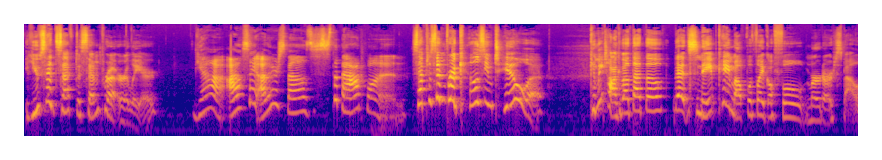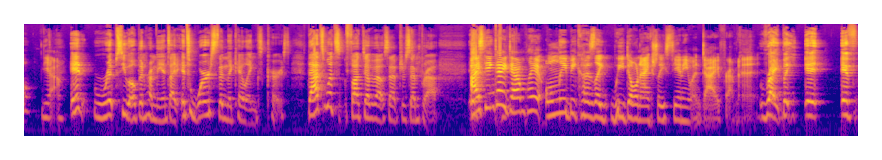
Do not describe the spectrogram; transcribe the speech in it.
You said Sectumsempra earlier. Yeah, I'll say other spells. This is the bad one. Sectumsempra kills you too. Can we talk about that though? That Snape came up with like a full murder spell. Yeah. It rips you open from the inside. It's worse than the Killing's Curse. That's what's fucked up about Sectumsempra. I think I downplay it only because like we don't actually see anyone die from it. right, but it if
